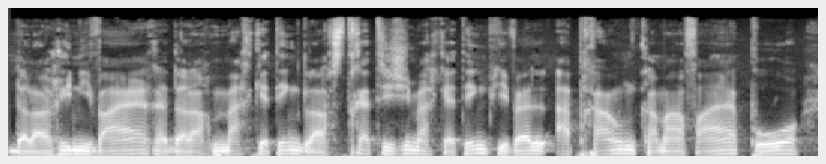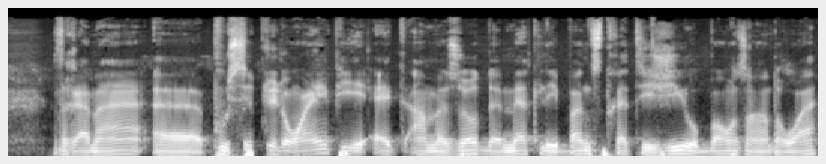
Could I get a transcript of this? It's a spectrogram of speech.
de leur univers, de leur marketing, de leur stratégie marketing, puis ils veulent apprendre comment faire pour vraiment pousser plus loin, puis être en mesure de mettre les bonnes stratégies aux bons endroits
